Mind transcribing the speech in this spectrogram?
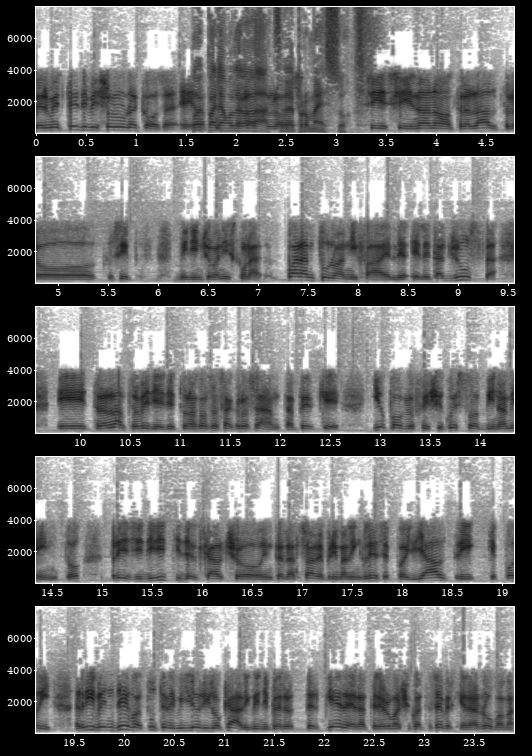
permettetemi solo una cosa. Poi parliamo della Lazio, è promesso. Sì, sì, no, no, tra l'altro, così mi ringiovanisco un attimo, 41 anni fa è l'età giusta e tra l'altro, vedi, hai detto una cosa sacrosanta perché io proprio feci questo abbinamento, presi i diritti del calcio internazionale, prima l'inglese e poi gli altri, che poi rivendevo a tutte le migliori locali, quindi per, per Piera era Teleroma 56 perché era a Roma, ma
